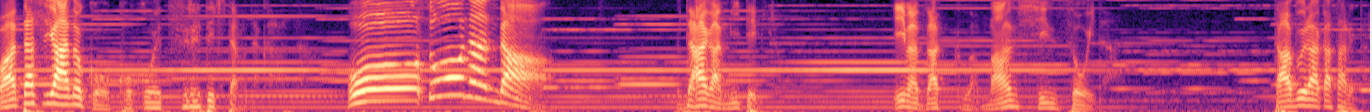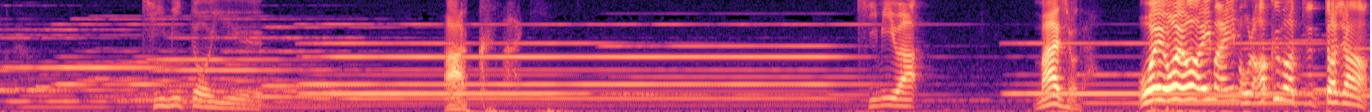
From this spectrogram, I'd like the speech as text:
私があの子をここへ連れてきたのだからなおーそうなんだ。だが見てみろ。今ザックは満身創痍だたぶらかされたのだ君という悪魔に。君は魔女だ。おいおいおい今今俺悪魔って言ったじゃん。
